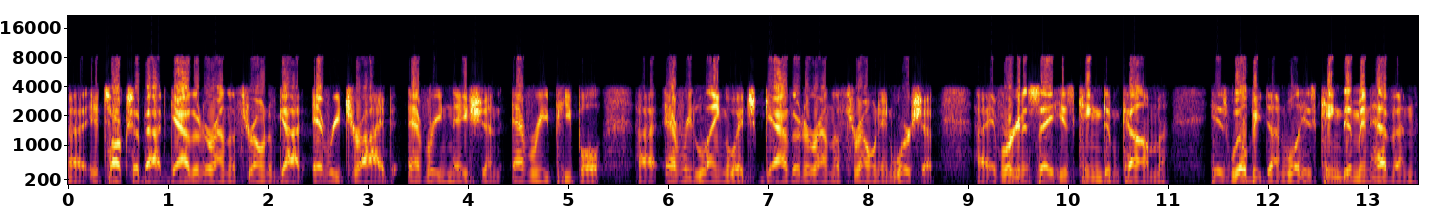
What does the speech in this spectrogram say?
uh, it talks about gathered around the throne of God, every tribe, every nation, every people, uh, every language gathered around the throne in worship. Uh, if we're going to say His kingdom come, his will be done. Well, his kingdom in heaven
